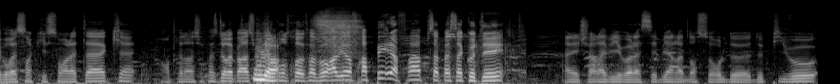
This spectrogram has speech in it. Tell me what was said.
Les Bressans qui sont à l'attaque. Entré dans la surface de réparation. Le contre favorable. Va frapper. La frappe, ça passe à côté. Allez, Charles voilà, c'est bien là dans ce rôle de, de pivot.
